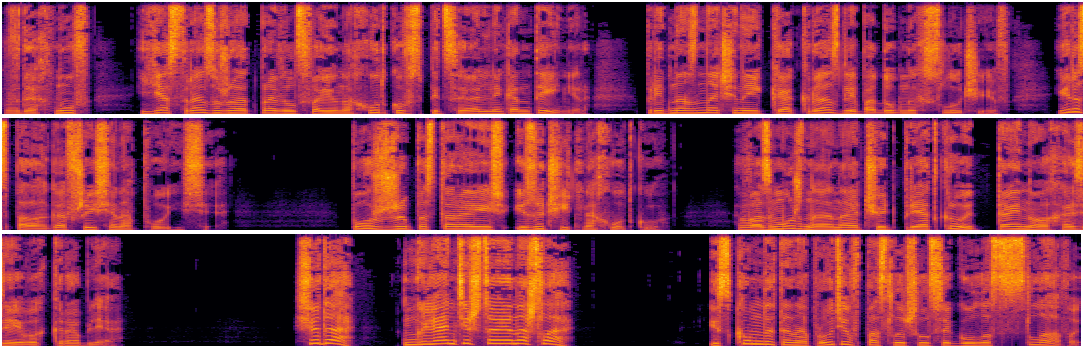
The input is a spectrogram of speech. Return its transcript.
Вдохнув, я сразу же отправил свою находку в специальный контейнер, предназначенный как раз для подобных случаев и располагавшийся на поясе. Позже постараюсь изучить находку. Возможно, она чуть приоткроет тайну о хозяевах корабля. «Сюда! Гляньте, что я нашла!» Из комнаты напротив послышался голос Славы,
